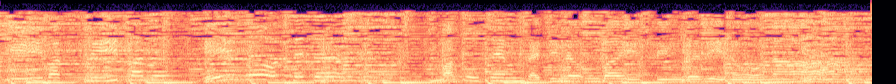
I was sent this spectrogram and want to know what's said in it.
කීවත් ශ්‍රීපද ඒ රෝසෙට මගුතෙන් රැජින උඹයි සිංගලි නෝනා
